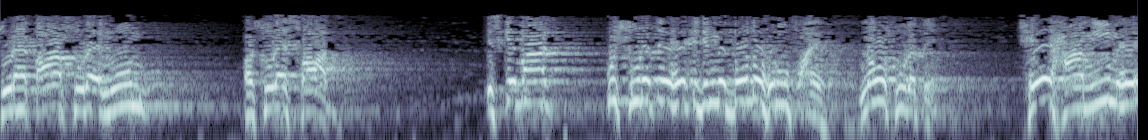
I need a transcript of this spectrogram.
سورہ قاف، سورہ نون اور سورہ سواد اس کے بعد کچھ صورتیں ہیں کہ جن میں دو دو حروف آئے ہیں۔ نو صورتیں۔ چھ حامیم ہیں،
